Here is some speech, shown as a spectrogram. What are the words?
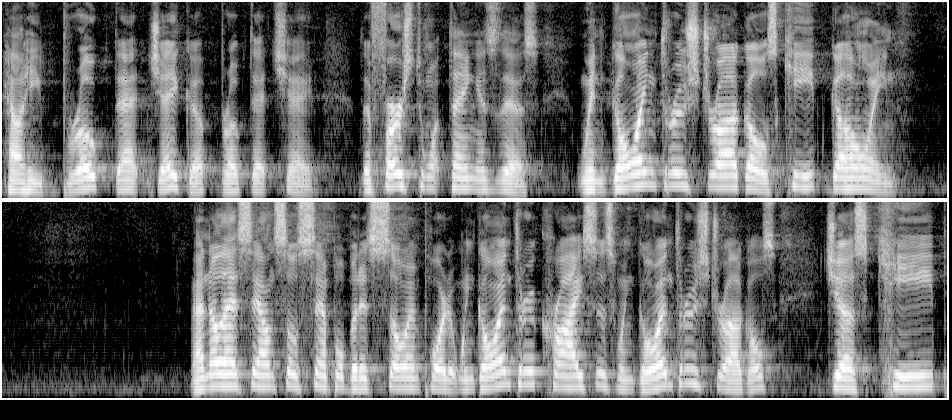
how he broke that, Jacob broke that chain. The first thing is this when going through struggles, keep going. I know that sounds so simple, but it's so important. When going through crisis, when going through struggles, just keep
